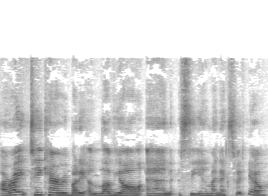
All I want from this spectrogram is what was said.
All right, take care, everybody. I love y'all, and see you in my next video.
